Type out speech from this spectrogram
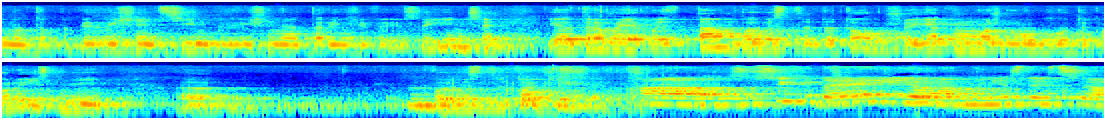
ну тобто підвищення цін, підвищення тарифів і все інше. І треба якось там вивести до того, що як ми можемо бути корисні, е, вивести до Окей. А, з усіх ідей, е, мені здається,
